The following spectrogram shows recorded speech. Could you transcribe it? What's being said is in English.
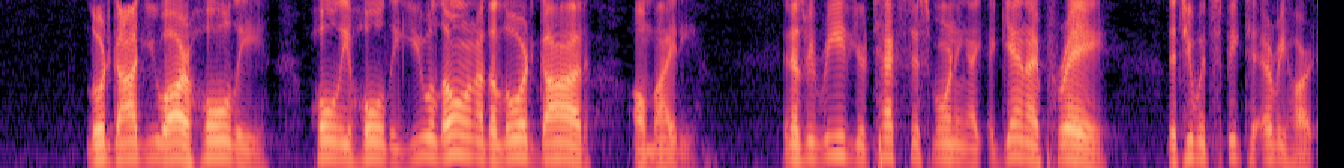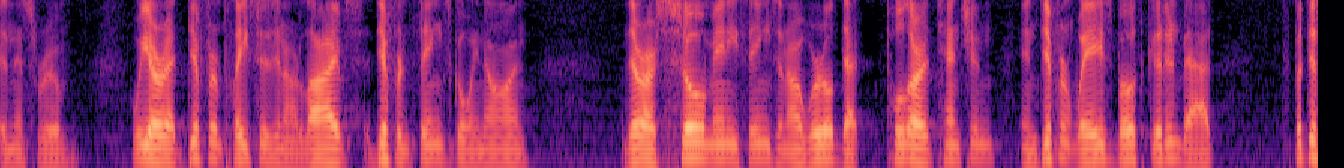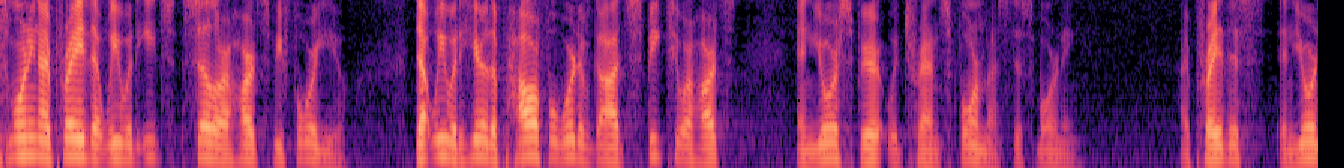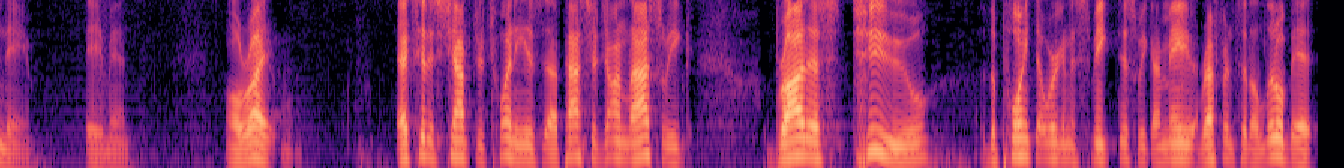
Lord God, you are holy, holy, holy. You alone are the Lord God Almighty. And as we read your text this morning, I, again, I pray that you would speak to every heart in this room. We are at different places in our lives, different things going on. There are so many things in our world that pull our attention in different ways, both good and bad. But this morning, I pray that we would each sell our hearts before you, that we would hear the powerful word of God speak to our hearts, and your spirit would transform us this morning. I pray this in your name. Amen. All right. Exodus chapter 20 is uh, Pastor John last week brought us to the point that we're going to speak this week. I may reference it a little bit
